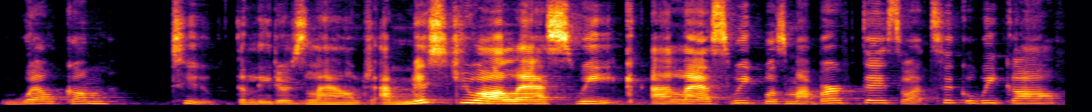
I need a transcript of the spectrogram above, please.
welcome to the Leaders Lounge. I missed you all last week. Uh, last week was my birthday, so I took a week off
